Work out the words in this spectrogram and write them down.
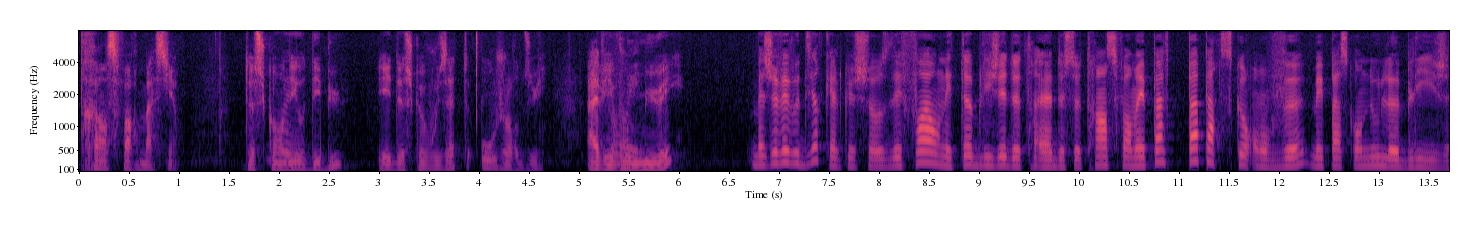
transformation, de ce qu'on est au début et de ce que vous êtes aujourd'hui. Avez-vous mué? Ben, je vais vous dire quelque chose. Des fois, on est obligé de, de se transformer, pas, pas parce qu'on veut, mais parce qu'on nous l'oblige.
